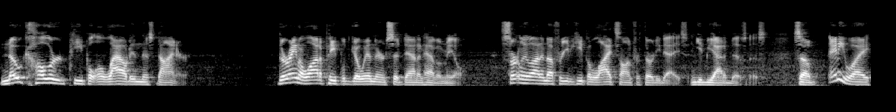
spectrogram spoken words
no colored people allowed in this diner, there ain't a lot of people to go in there and sit down and have a meal. Certainly not enough for you to keep the lights on for 30 days and you'd be out of business. So anyway,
